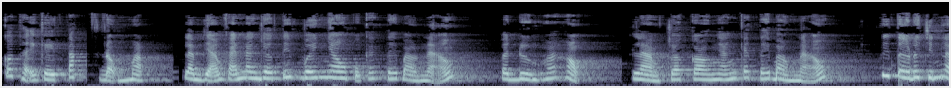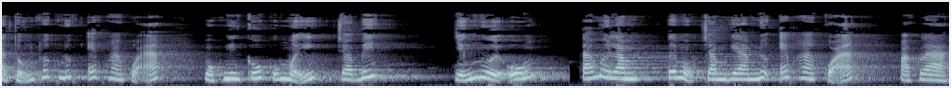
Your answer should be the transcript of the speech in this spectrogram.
có thể gây tắc động mạch, làm giảm khả năng giao tiếp với nhau của các tế bào não và đường hóa học, làm cho co ngắn các tế bào não. Thứ tư đó chính là thưởng thức nước ép hoa quả. Một nghiên cứu của Mỹ cho biết những người uống 85 tới 100 gram nước ép hoa quả hoặc là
